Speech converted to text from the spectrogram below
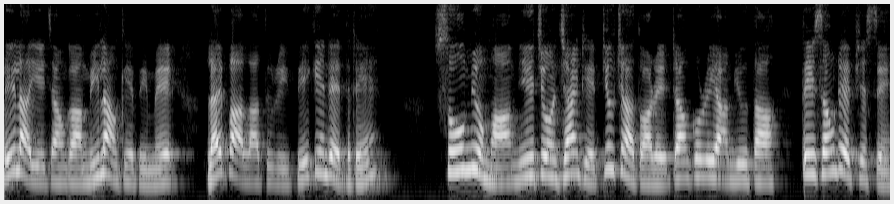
လေးလာရေးအကြောင်းကမီးလောင်ခဲ့ပေမဲ့လိုက်ပါလာသူတွေဘေးကင်းတဲ့တဲ့ဆိုးမြို့မှာမြေကျွံကြိုက်တဲ့ပြုတ်ကျသွားတဲ့တောင်ကိုရီးယားအမျိုးသားတေဆုံးတဲ့ဖြစ်စဉ်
